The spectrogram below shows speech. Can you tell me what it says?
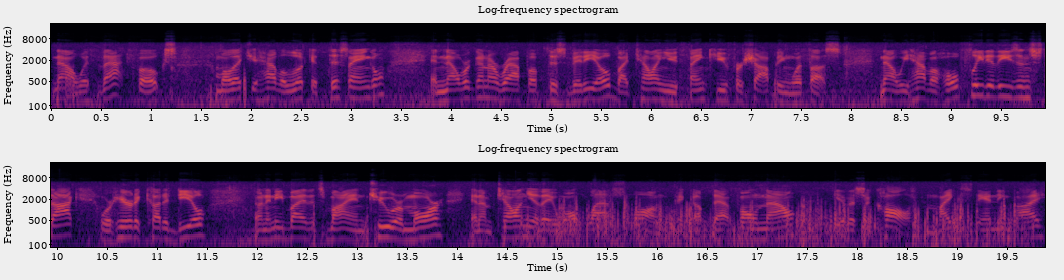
Now with that folks, I'm going to let you have a look at this angle and now we're going to wrap up this video by telling you thank you for shopping with us. Now we have a whole fleet of these in stock. We're here to cut a deal on anybody that's buying two or more and I'm telling you they won't last long. Pick up that phone now, give us a call. Mike standing by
